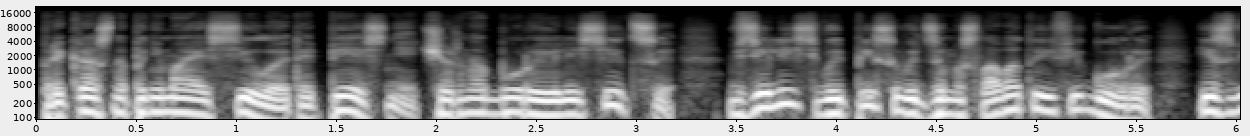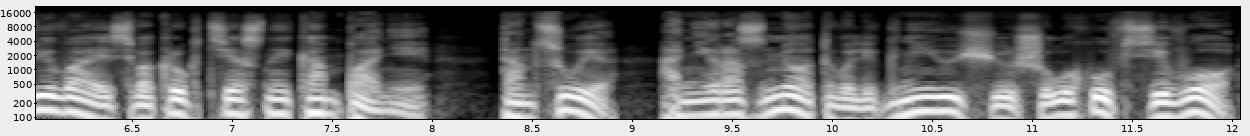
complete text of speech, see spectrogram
Прекрасно понимая силу этой песни, чернобурые лисицы взялись выписывать замысловатые фигуры, извиваясь вокруг тесной компании. Танцуя, они разметывали гниющую шелуху всего,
